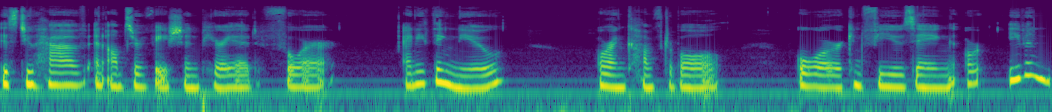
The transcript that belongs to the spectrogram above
is to have an observation period for anything new or uncomfortable or confusing or even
